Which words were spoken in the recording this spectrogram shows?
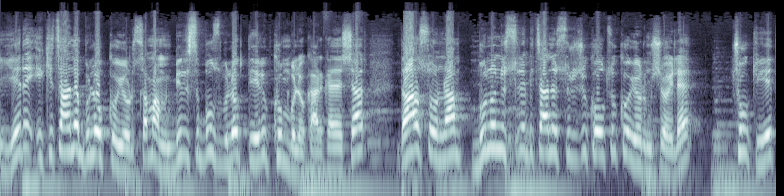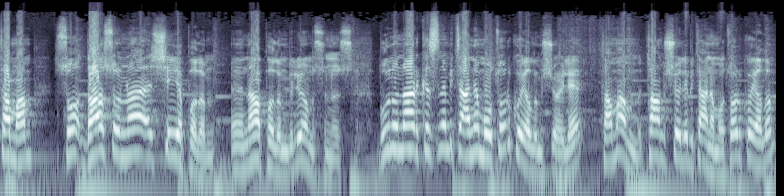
yere iki tane blok koyuyoruz tamam mı? Birisi buz blok, diğeri kum blok arkadaşlar. Daha sonra bunun üstüne bir tane sürücü koltuğu koyuyorum şöyle. Çok iyi tamam. Son, daha sonra şey yapalım. Ee, ne yapalım biliyor musunuz? Bunun arkasına bir tane motor koyalım şöyle. Tamam mı? Tam şöyle bir tane motor koyalım.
